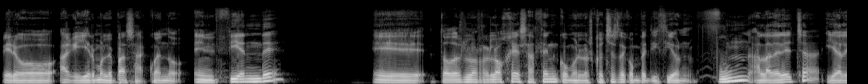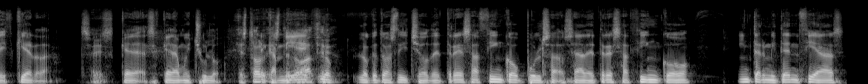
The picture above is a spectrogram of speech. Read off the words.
pero a Guillermo le pasa, cuando enciende, eh, todos los relojes hacen como en los coches de competición, fun a la derecha y a la izquierda. Se, queda, muy chulo. Esto, lo, lo, que tú has dicho, de 3 a 5 pulsa, o sea, de 3 a 5 intermitencias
